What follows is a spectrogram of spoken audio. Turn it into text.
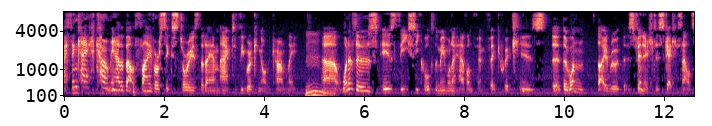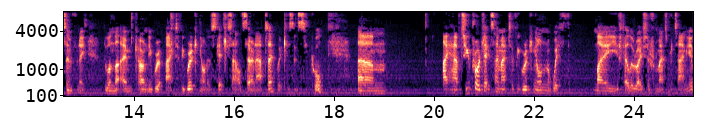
I think I currently have about five or six stories that I am actively working on currently. Mm. Uh, one of those is the sequel to the main one I have on FimFic, which is the the one that I wrote that is finished is Sketchy Salad Symphony. The one that I'm currently wor- actively working on is Sketchy Salad Serenata, which is its sequel. Um, I have two projects I'm actively working on with my fellow writer from Ask Britannia,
